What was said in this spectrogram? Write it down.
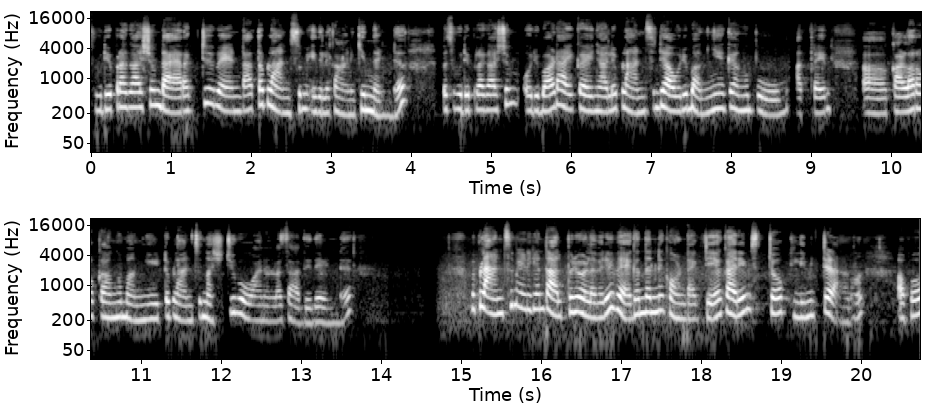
സൂര്യപ്രകാശം ഡയറക്റ്റ് വേണ്ടാത്ത പ്ലാന്റ്സും ഇതിൽ കാണിക്കുന്നുണ്ട്. അപ്പോൾ സൂര്യപ്രകാശം ഒരുപാടായി കഴിഞ്ഞാൽ പ്ലാന്റ്സിന്റെ ആ ഒരു ഭംഗിയൊക്കെ അങ്ങ് പോവും. അത്രയും കളറൊക്കെ അങ്ങ് മങ്ങിയിട്ട് പ്ലാന്റ്സ് നശിച്ചു പോകാനുള്ള സാധ്യതയുണ്ട്. അപ്പോൾ പ്ലാന്റ്സ് മേടിക്കാൻ താല്പര്യമുള്ളവർ വേഗം തന്നെ കോൺടാക്റ്റ് ചെയ്യുക. കാര്യം സ്റ്റോക്ക് ലിമിറ്റഡ് ആണ്. അപ്പോൾ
